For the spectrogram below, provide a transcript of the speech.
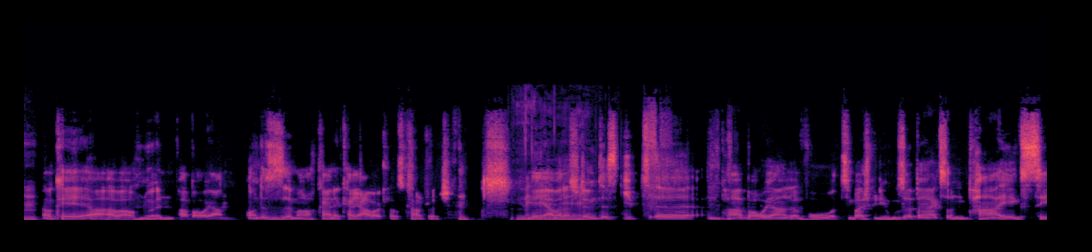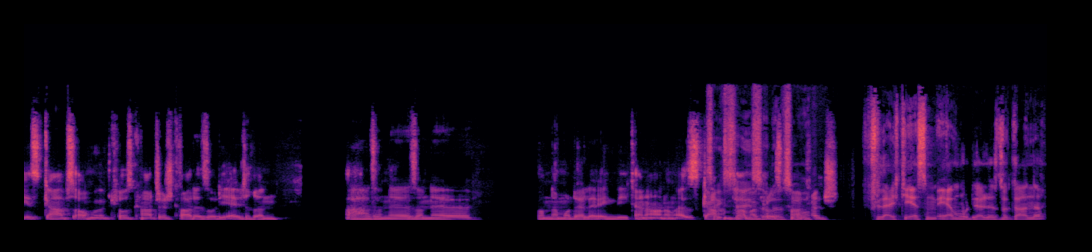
Mhm. Okay, ja, aber auch nur in ein paar Baujahren. Und es ist immer noch keine Kayawa Closed Cartridge. nee. nee, aber das stimmt. Es gibt äh, ein paar Baujahre, wo zum Beispiel die Huserbergs und ein paar EXCs gab es auch mit Closed Cartridge, gerade so die älteren, ah, so eine, so eine Sondermodelle irgendwie, keine Ahnung. Also es gab ein paar Mal Closed so. Cartridge. Vielleicht die SMR-Modelle sogar, ne?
